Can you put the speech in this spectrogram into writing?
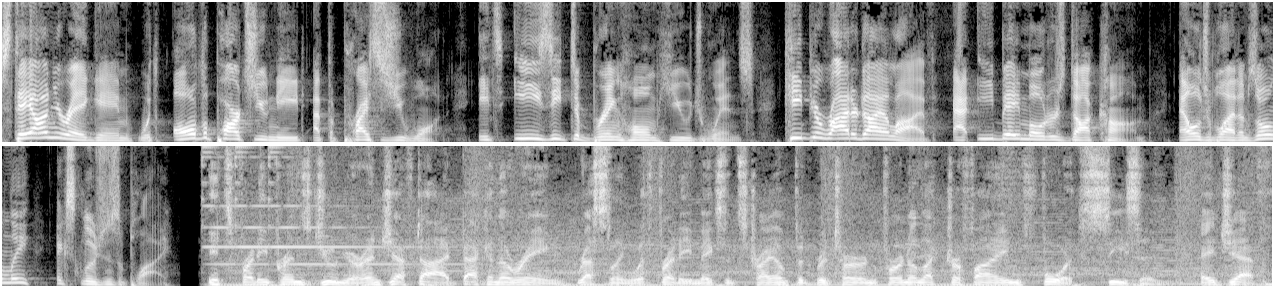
Stay on your A game with all the parts you need at the prices you want. It's easy to bring home huge wins. Keep your ride or die alive at ebaymotors.com. Eligible items only, exclusions apply. It's Freddie Prinze Jr. and Jeff Dye back in the ring. Wrestling with Freddie makes its triumphant return for an electrifying fourth season. Hey, Jeff.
